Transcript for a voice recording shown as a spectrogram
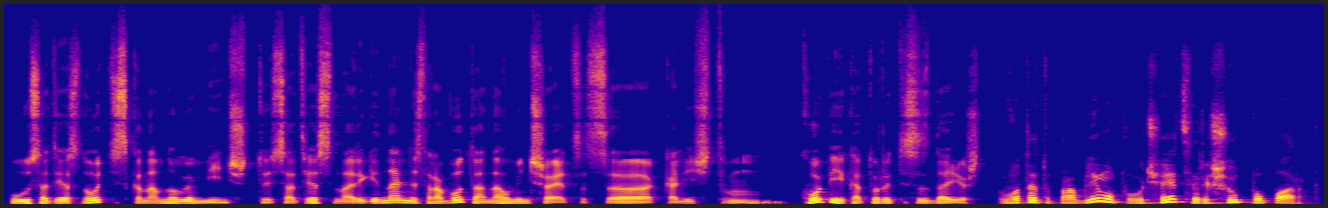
у, соответственно, оттиска намного меньше. То есть, соответственно, оригинальность работы, она уменьшается с э, количеством копий, которые ты создаешь. Вот эту проблему, получается, решил поп-арт.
